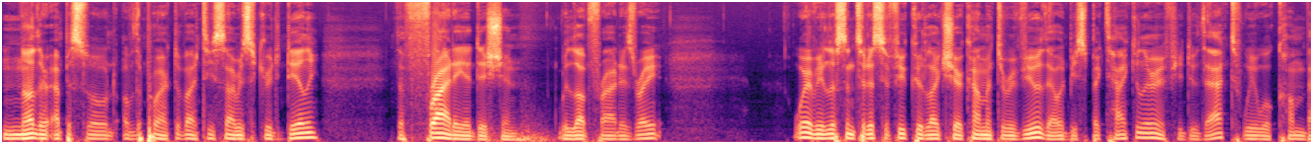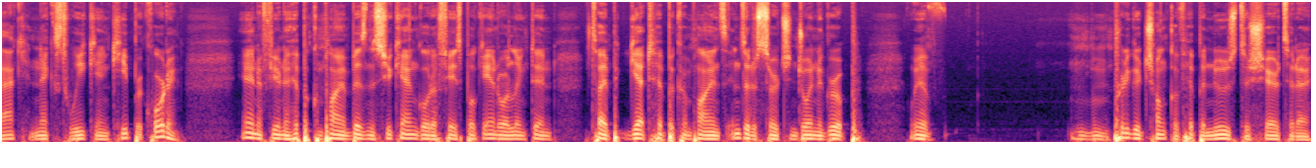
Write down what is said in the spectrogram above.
another episode of the Proactive IT Cybersecurity Daily, the Friday edition. We love Fridays, right? Wherever you listen to this, if you could like, share, comment, or review, that would be spectacular. If you do that, we will come back next week and keep recording. And if you're in a HIPAA compliant business, you can go to Facebook and or LinkedIn, type get HIPAA compliance into the search and join the group. We have a pretty good chunk of HIPAA news to share today.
